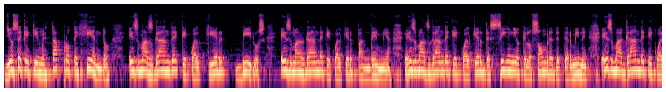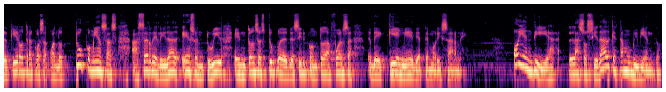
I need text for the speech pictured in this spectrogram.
yo sé que quien me está protegiendo es más grande que cualquier virus, es más grande que cualquier pandemia, es más grande que cualquier designio que los hombres determinen, es más grande que cualquier otra cosa. Cuando tú comienzas a hacer realidad eso en tu vida, entonces tú puedes decir con toda fuerza de quién he de atemorizarme. Hoy en día, la sociedad que estamos viviendo,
